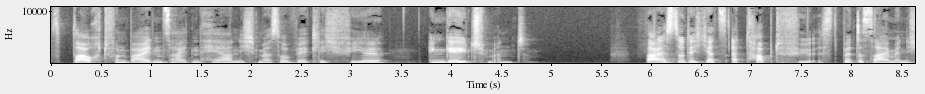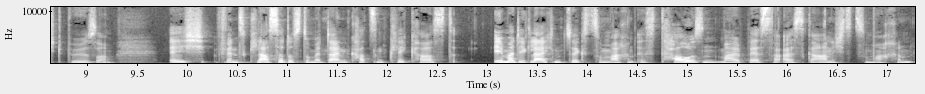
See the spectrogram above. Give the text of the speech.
es braucht von beiden Seiten her nicht mehr so wirklich viel Engagement. Falls du dich jetzt ertappt fühlst, bitte sei mir nicht böse. Ich finde es klasse, dass du mit deinen Katzen klickerst. Immer die gleichen Tricks zu machen, ist tausendmal besser als gar nichts zu machen.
